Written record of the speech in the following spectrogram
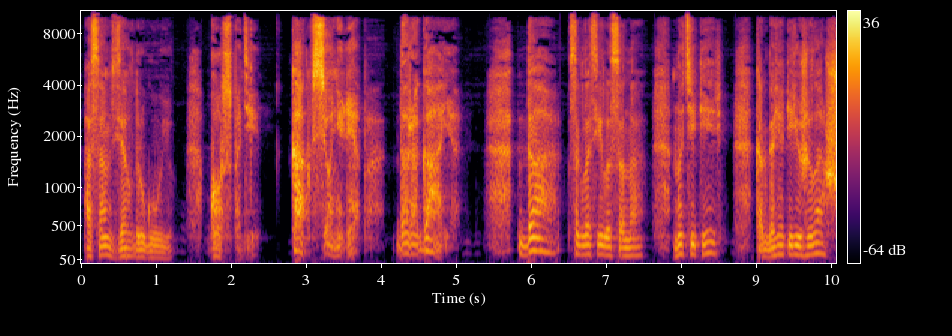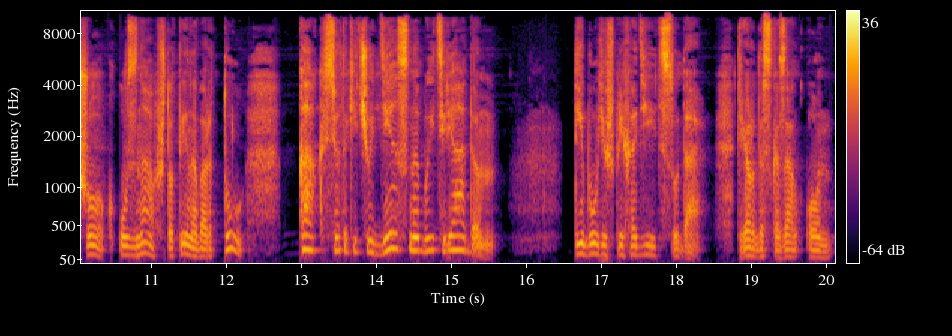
а сам взял другую. Господи, как все нелепо, дорогая! «Да», — согласилась она, — «но теперь, когда я пережила шок, узнав, что ты на борту, как все-таки чудесно быть рядом!» «Ты будешь приходить сюда», — твердо сказал он.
